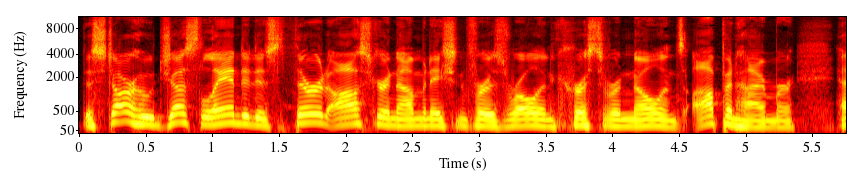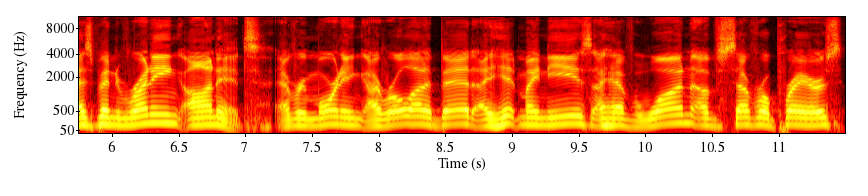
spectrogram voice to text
the star who just landed his third Oscar nomination for his role in Christopher Nolan's Oppenheimer has been running on it. Every morning, I roll out of bed, I hit my knees, I have one of several prayers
